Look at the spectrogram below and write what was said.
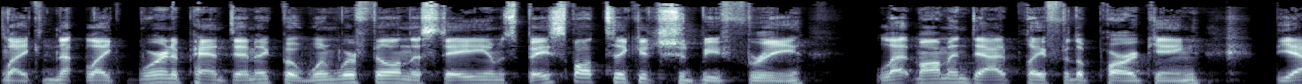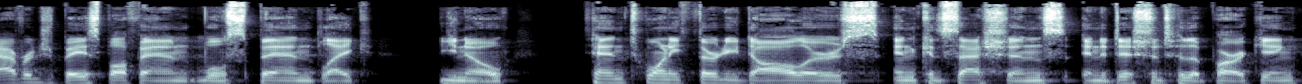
Like n- like we're in a pandemic, but when we're filling the stadiums, baseball tickets should be free. Let mom and dad play for the parking. The average baseball fan will spend like you know 10 20 30 dollars in concessions in addition to the parking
